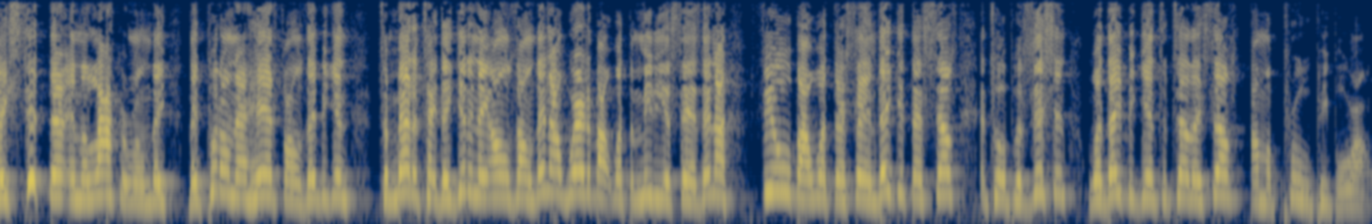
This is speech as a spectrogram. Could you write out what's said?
They sit there in the locker room, they, they put on their headphones, they begin to meditate, they get in their own zone. They're not worried about what the media says, they're not fueled by what they're saying. They get themselves into a position where they begin to tell themselves, I'm going to prove people wrong.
